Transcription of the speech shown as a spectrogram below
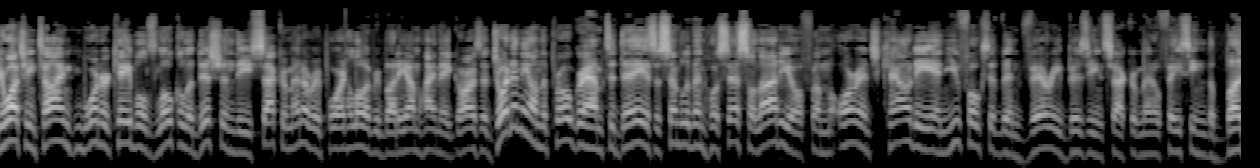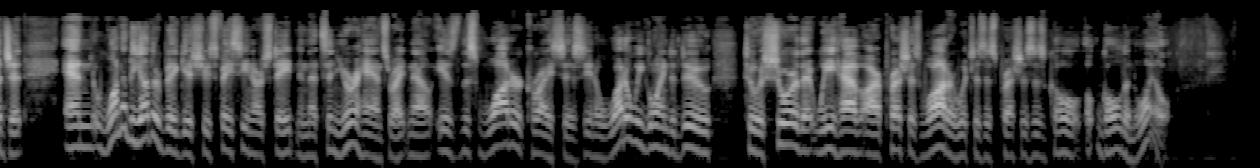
You're watching Time Warner Cable's local edition, the Sacramento Report. Hello, everybody. I'm Jaime Garza. Joining me on the program today is Assemblyman Jose Solorio from Orange County, and you folks have been very busy in Sacramento facing the budget. And one of the other big issues facing our state, and that's in your hands right now, is this water crisis. You know, what are we going to do to assure that we have our precious water, which is as precious as gold, gold and oil?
